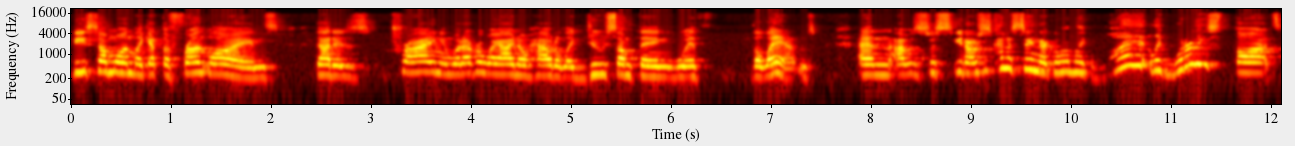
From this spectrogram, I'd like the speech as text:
be someone like at the front lines that is trying in whatever way I know how to like do something with the land. And I was just, you know, I was just kind of sitting there going like, what? Like, what are these thoughts?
